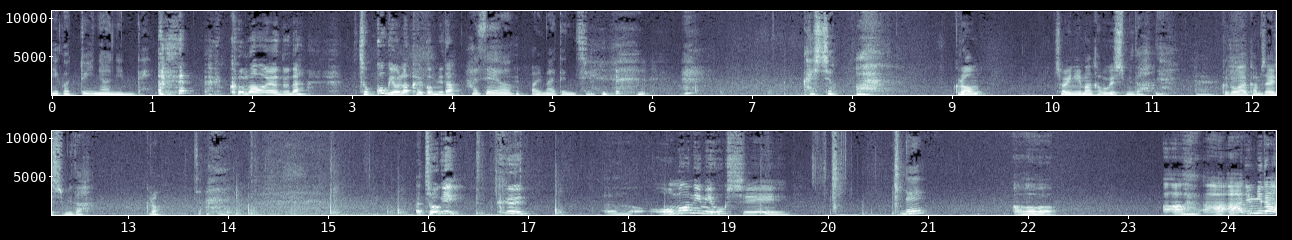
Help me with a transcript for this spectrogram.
이것도 인연인데. 고마워요, 누나. 저 꼭 연락할 겁니다. 하세요. 얼마든지. 가시죠. 그럼 저희는 이만 가보겠습니다. 그동안 감사했습니다. 그럼. 아, 저기 그 어, 어머님이 혹시 네? 어 아, 아 아닙니다.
